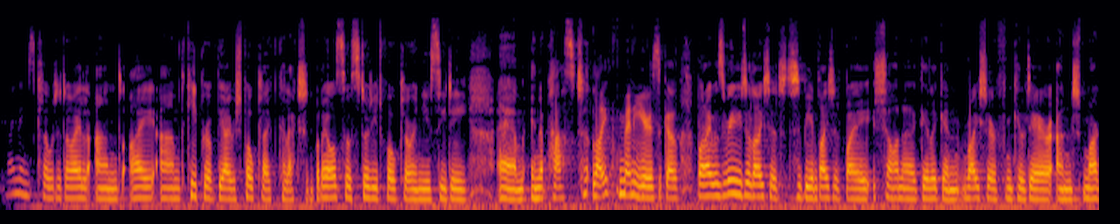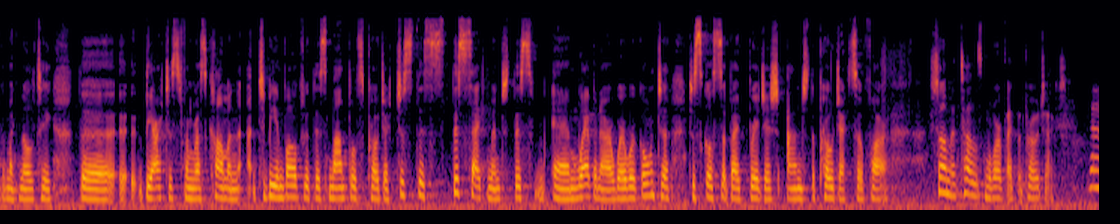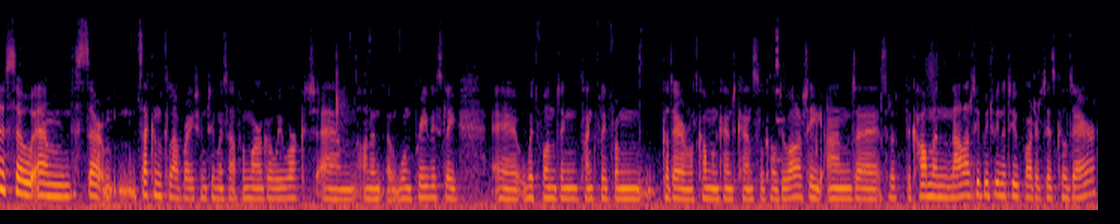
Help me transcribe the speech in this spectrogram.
My name is Clodagh Doyle and I am the keeper of the Irish Folklife collection, but I also studied folklore in UCD um, in a past life many years ago. But I was really delighted to be invited by Shauna Gilligan, writer from Kildare, and Margaret McNulty, the, the artist from Roscommon, to be involved with this Mantles project, just this, this segment, this um, webinar where we're going to discuss about Bridget and the project so far. Shauna, tell us more about the project. Yeah, so um, this is our second collaboration between myself and Margo. We worked um, on a, one previously uh, with funding, thankfully, from Kildare and Roscommon County Council called Duality. And uh, sort of the commonality between the two projects is Kildare,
